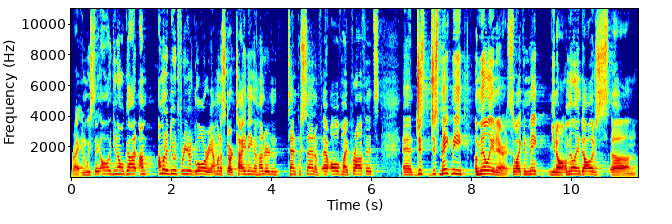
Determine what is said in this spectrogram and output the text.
right? And we say, oh, you know, God, I'm, I'm going to do it for your glory. I'm going to start tithing 110% of all of my profits. And just, just make me a millionaire so I can make, you know, a million dollars um,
